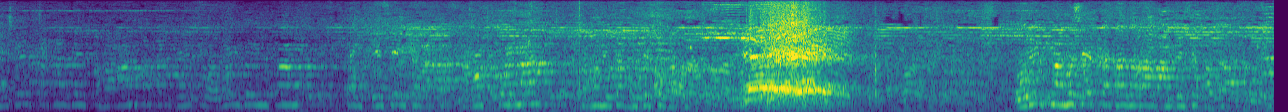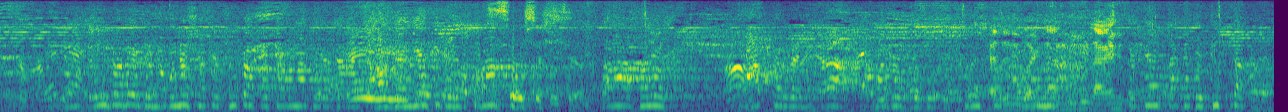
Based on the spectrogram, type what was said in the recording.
দেশের টাকা যেহেতু হারাম টাকা যেহেতু অবৈধ ইনকাম তাই দেশে এটা সাহস করে না তখন এটা বিদেশে গরিব মানুষের টাকা যারা বিদেশে পাচার এইভাবে জনগণের সাথে দ্রুত প্রচারণা করে যারা অপরাধ তারা আসলে লাভ করবেন এরা আমাদের দেশে যে সমস্ত পেটের ভিক্ষা করেন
